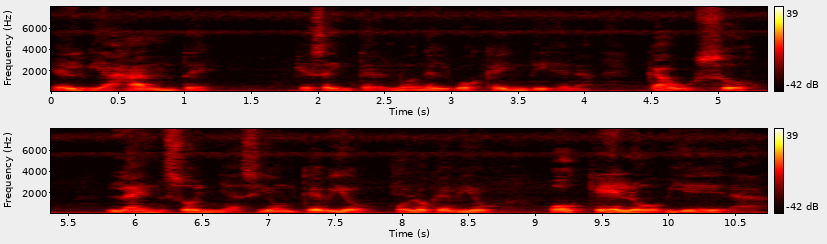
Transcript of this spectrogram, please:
el viajante que se internó en el bosque indígena causó la ensoñación que vio o lo que vio o que lo viera.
